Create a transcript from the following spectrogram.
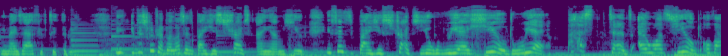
in Isaiah 53. The, the scripture does not say, By his stripes I am healed. It says, By his stripes you were healed. Where? Past tense. I was healed over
